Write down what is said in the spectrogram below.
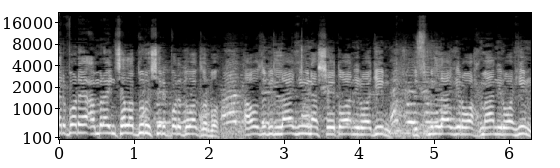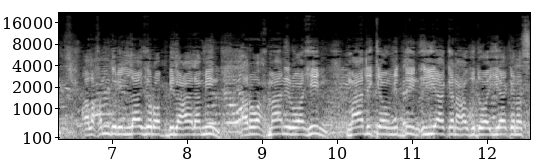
এরপরে আমরা ইনশাল্লাহ দুরু শরীফ পরে দোয়া করব। আউযুবিল্লাহি মিনাশ শাইতানির রাজিম। বিসমিল্লাহির রহমানির রহিম। আলহামদুলিল্লাহ রাব্বিল আলামিন। আর রহমানির রহিম। মালিক ইয়া ইয়াউমিদ্দিন। ইয়াকা না'বুদু ওয়া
